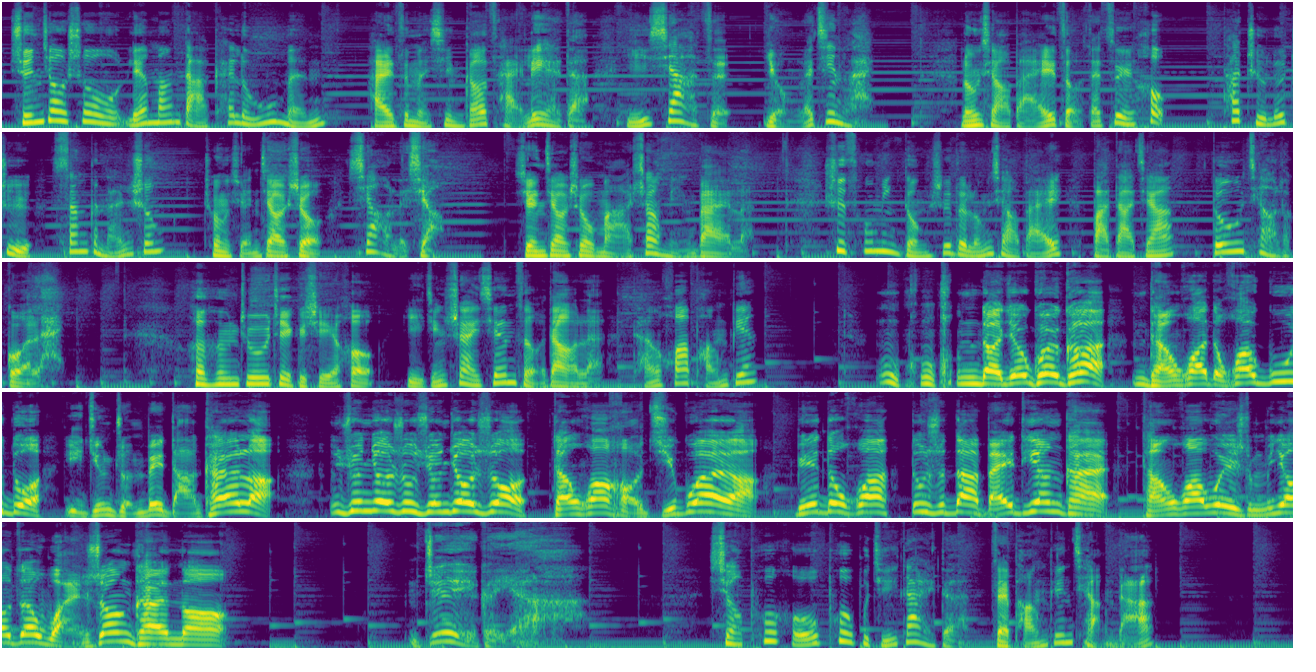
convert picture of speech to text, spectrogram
玄教授连忙打开了屋门。孩子们兴高采烈的一下子涌了进来，龙小白走在最后，他指了指三个男生，冲玄教授笑了笑。玄教授马上明白了，是聪明懂事的龙小白把大家都叫了过来。哼哼猪这个时候已经率先走到了昙花旁边，嗯，大家快看，昙花的花骨朵已经准备打开了。玄教授，玄教授，昙花好奇怪啊！别的花都是大白天开，昙花为什么要在晚上开呢？这个呀，小泼猴迫不及待的在旁边抢答。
